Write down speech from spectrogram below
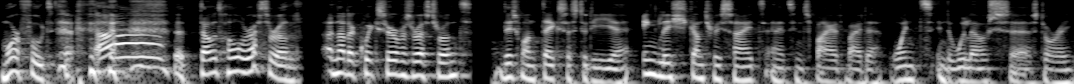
more food. Ah. A Toad Hall restaurant. Another quick service restaurant. This one takes us to the uh, English countryside and it's inspired by the Wind in the Willows uh, story.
